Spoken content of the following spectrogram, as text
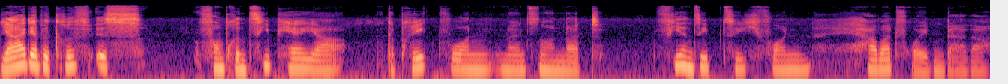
Ja, der Begriff ist vom Prinzip her ja geprägt worden 1974 von Herbert Freudenberger.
